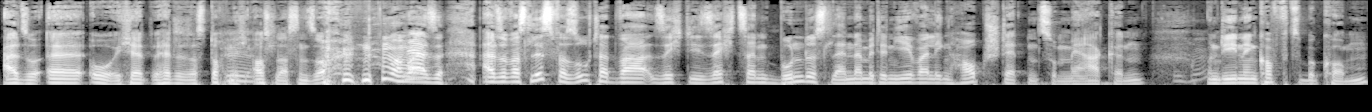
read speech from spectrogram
Also, äh, oh, ich hätte, hätte das doch nicht Mhm. auslassen sollen. Dummerweise. Also, was Liz versucht hat, war, sich die 16 Bundesländer mit den jeweiligen Hauptstädten zu merken und die in den Kopf zu bekommen.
